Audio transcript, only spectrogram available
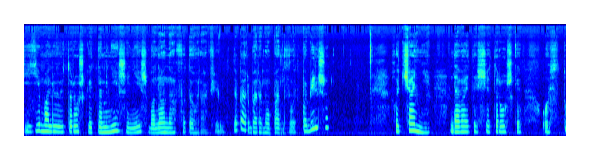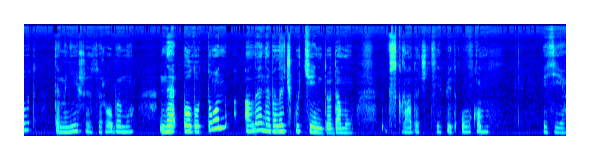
її малюю трошки темніше, ніж вона на фотографії. Тепер беремо пензлик побільше. Хоча ні, давайте ще трошки ось тут темніше зробимо не полутон, але невеличку тінь додамо в складочці під оком. Є.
